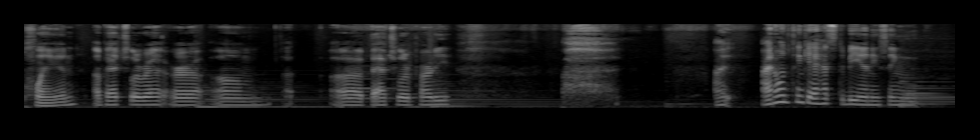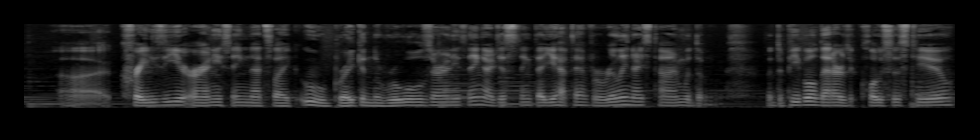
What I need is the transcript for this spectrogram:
plan a bachelorette or um, a bachelor party, I I don't think it has to be anything uh, crazy or anything that's like ooh breaking the rules or anything. I just think that you have to have a really nice time with the with the people that are the closest to you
